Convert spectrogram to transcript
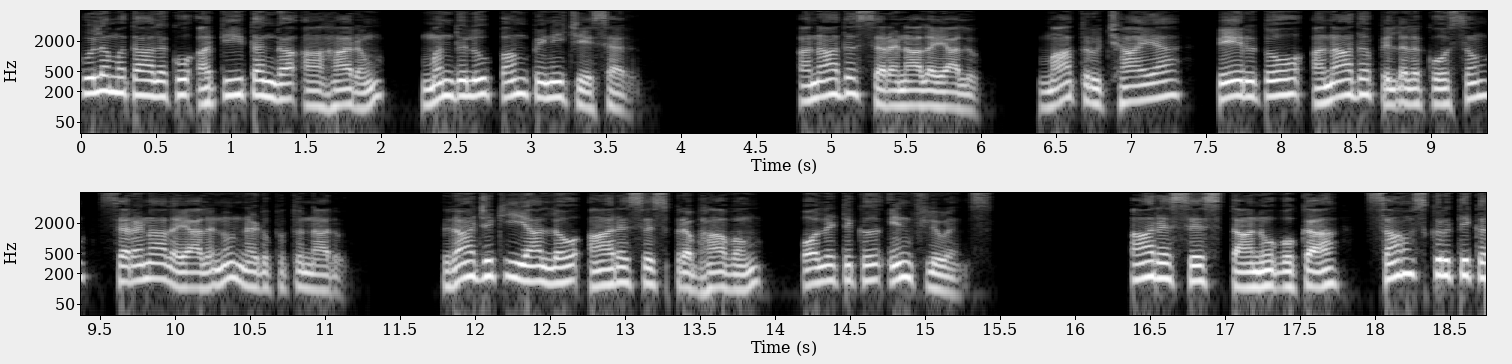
కులమతాలకు అతీతంగా ఆహారం మందులు పంపిణీ చేశారు. అనాథ శరణాలయాలు మాతృఛాయ పేరుతో అనాథ పిల్లల కోసం శరణాలయాలను నడుపుతున్నారు. రాజకీయాల్లో ఆర్ఎస్ఎస్ ప్రభావం పొలిటికల్ ఇన్ఫ్లుయెన్స్ ఆర్ఎస్ఎస్ తాను ఒక సాంస్కృతిక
